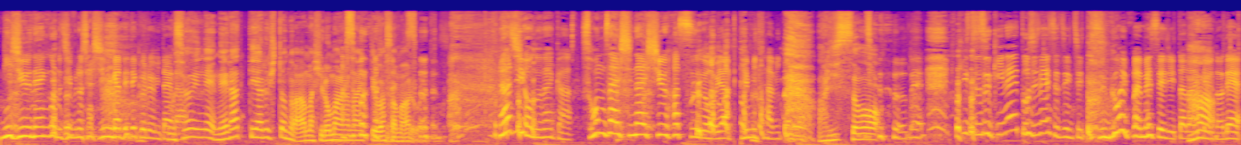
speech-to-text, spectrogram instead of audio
?20 年後の自分の写真が出てくるみたいな。そういうね、狙ってやる人のはあんま広まらないって噂もあるわ。ラジオのなんか、存在しない周波数をやってみたみたいな。ありそう。ね、引き続きね、都市伝説についてすごいいっぱいメッセージいただいてるので、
